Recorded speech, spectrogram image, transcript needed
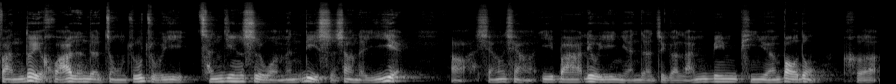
反对华人的种族主义曾经是我们历史上的一页啊。想想一八六一年的这个蓝冰平原暴动和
